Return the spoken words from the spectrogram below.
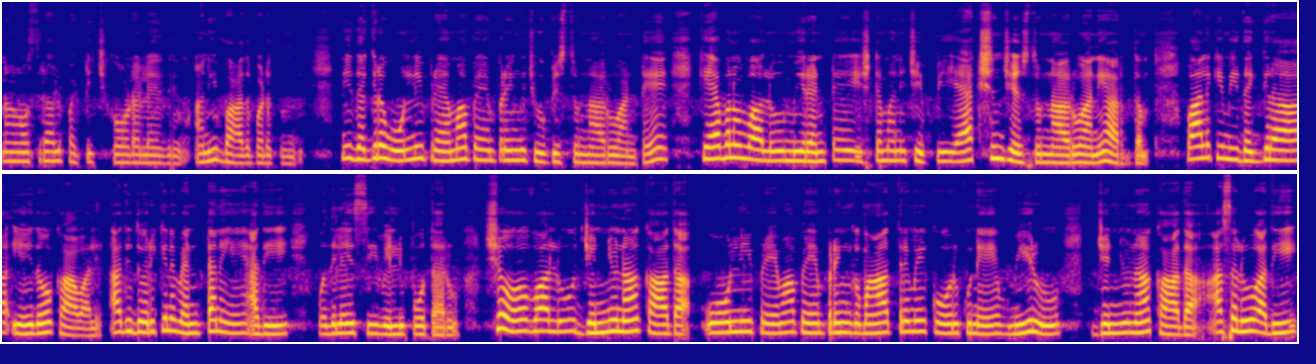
నా అవసరాలు పట్టించుకోవడం లేదు అని బాధపడుతుంది. నీ దగ్గర ఓన్లీ ప్రేమ ప్రేంపరింగ్ చూపిస్తున్నారు అంటే కేవలం వాళ్ళు మీరంటే ఇష్టమని చెప్పి యాక్షన్ చేస్తున్నారు అని అర్థం. వాళ్ళకి మీ దగ్గర ఏదో కావాలి. అది దొరికిన వెంటనే అది వదిలేసి వెళ్ళిపోతారు. సో వాళ్ళు జన్యునా కాదా? ఓన్లీ ప్రేమ ప్రేంపరింగ్ మాత్రమే కోరుకునే మీరు జన్యునా కాదా? అసలు అది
